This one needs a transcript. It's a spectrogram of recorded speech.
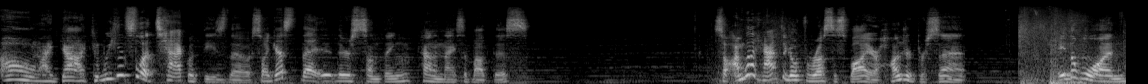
Oh my god, can we can still attack with these though? So I guess that there's something kind of nice about this. So I'm gonna have to go for Restless Spire, 100%. Pay the one.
